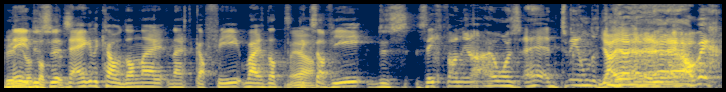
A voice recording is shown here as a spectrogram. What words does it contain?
Nee, dus eh, eigenlijk gaan we dan naar, naar het café waar dat Ja. Xavier dus zegt van ja jongens, hè, en 200.000 Ja, ja, ja, en ja, hij ja. gaat weg.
